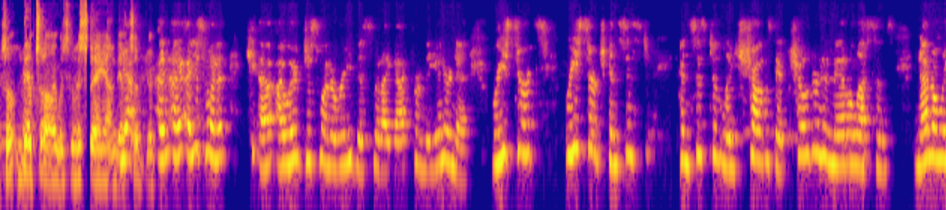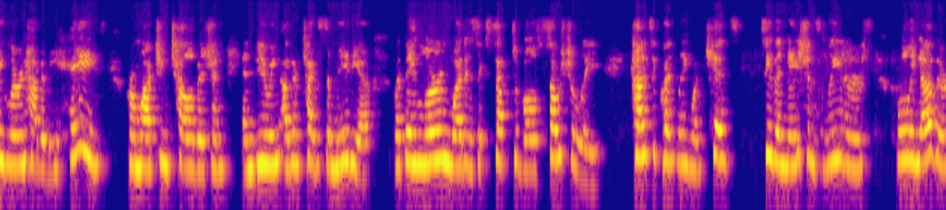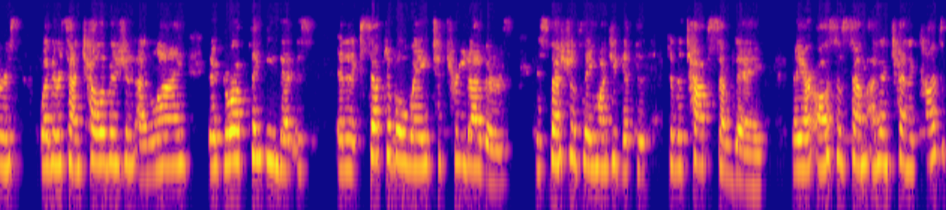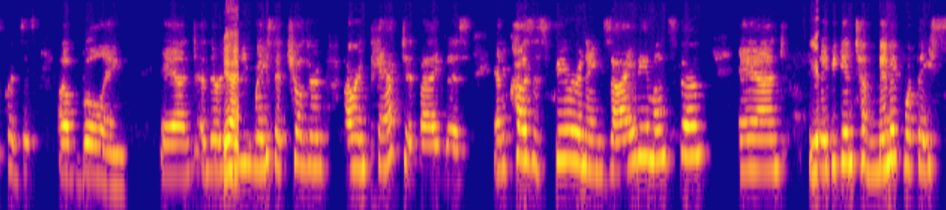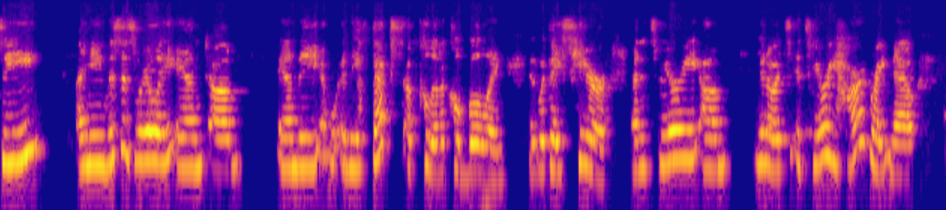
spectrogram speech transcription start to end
So that's all I was going to say on Yeah, that subject. And I, I just want to, uh, I would just want to read this, what I got from the internet. Research, research consistent, consistently shows that children and adolescents not only learn how to behave from watching television and viewing other types of media, but they learn what is acceptable socially. Consequently, when kids see the nation's leaders bullying others, whether it's on television, online, they grow up thinking that is an acceptable way to treat others, especially if they want to get to, to the top someday. There are also some unintended consequences of bullying. And, and there are Yeah. many ways that children are impacted by this. And it causes fear and anxiety amongst them. And Yeah. they begin to mimic what they see. I mean, this is really, and, um, and the, and the effects of political bullying and what they hear and it's very um, you know it's it's very hard right now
